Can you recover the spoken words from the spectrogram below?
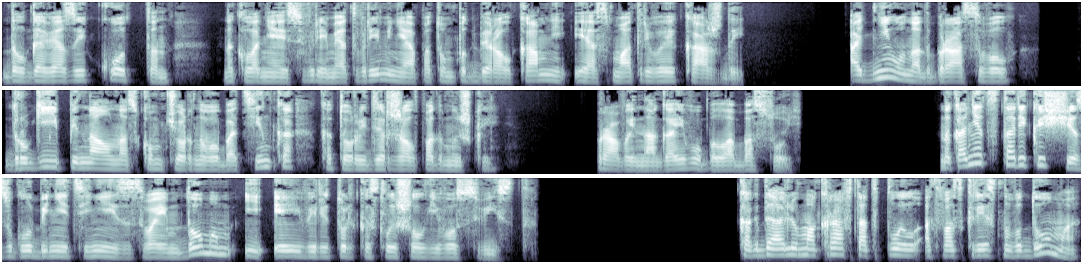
долговязый коттон, наклоняясь время от времени, а потом подбирал камни и осматривая каждый. Одни он отбрасывал, другие пинал носком черного ботинка, который держал под мышкой. Правая нога его была босой. Наконец старик исчез в глубине теней за своим домом, и Эйвери только слышал его свист. Когда Люмакрафт отплыл от воскресного дома,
